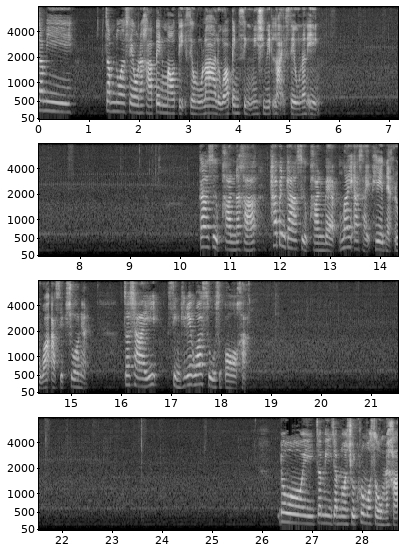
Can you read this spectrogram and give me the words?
จะมีจำนวนเซลล์นะคะ เป็นมัลติเซลลูล่าหรือว่าเป็นสิ่งมีชีวิตหลายเซลล์นั่นเอง การสืบพันธุ์นะคะ ถ้าเป็นการสืบพันธุ์แบบไม่อาศัยเพศเนี่ยหรือว่า asexual เนี่ย จะใช้สิ่งที่เรียกว่าซูสปอร์ค่ะ โดยจะมีจำนวนชุดโครโมโซมนะคะ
